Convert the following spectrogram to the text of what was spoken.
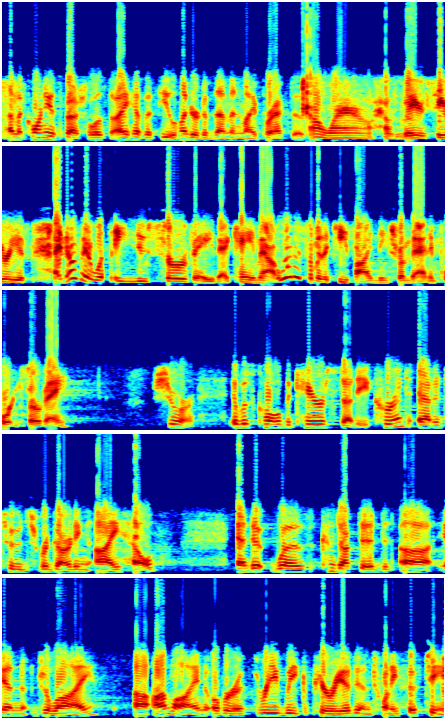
I'm a cornea specialist. I have a few hundred of them in my practice. Oh, wow. How very serious. I know there was a new survey that came out. What are some of the key findings from that important survey? Sure. It was called the CARE Study Current Attitudes Regarding Eye Health, and it was conducted uh, in July uh, online over a three week period in 2015.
